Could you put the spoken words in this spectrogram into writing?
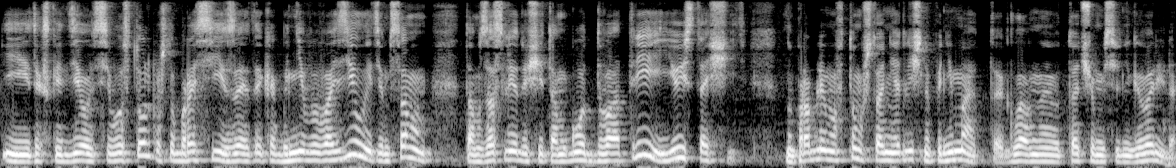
и, так сказать, делать всего столько, чтобы Россия за это как бы не вывозила, и тем самым там, за следующий там, год, два, три ее истощить. Но проблема в том, что они отлично понимают, главное, вот о чем мы сегодня говорили,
